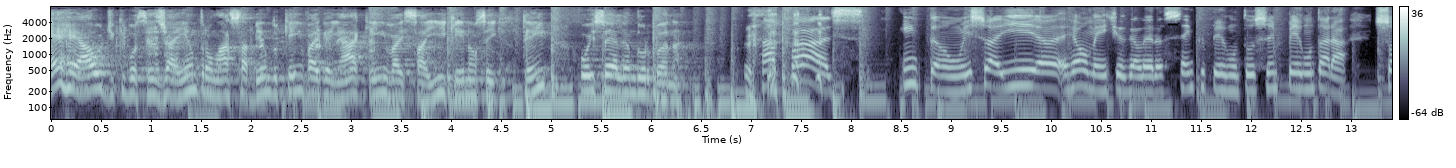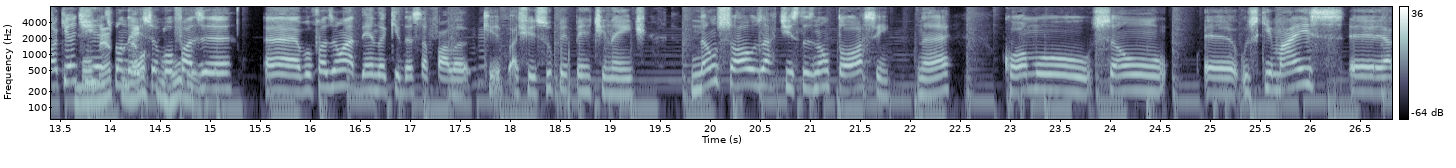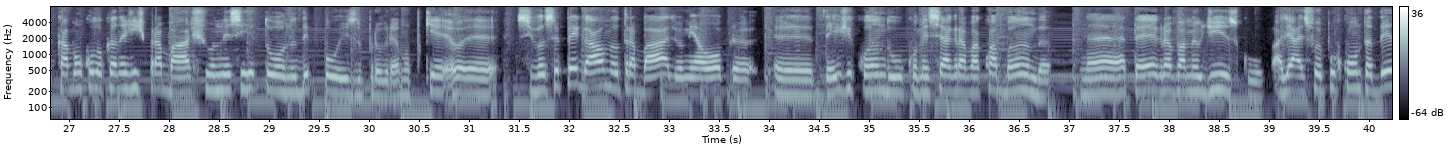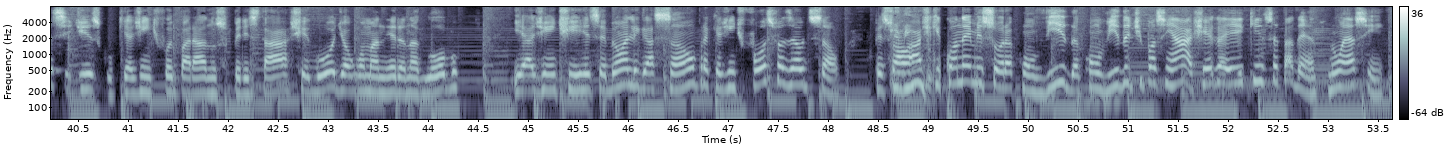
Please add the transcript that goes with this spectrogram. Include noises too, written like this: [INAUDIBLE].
é real de que vocês já entram lá sabendo quem vai ganhar, quem vai sair, quem não sei que tem, ou isso é lenda urbana? Rapaz, então, isso aí é, realmente a galera sempre perguntou, sempre perguntará. Só que antes Momento de responder isso, eu vou fazer. É, vou fazer um adendo aqui dessa fala que achei super pertinente. Não só os artistas não torcem, né? Como são é, os que mais é, acabam colocando a gente para baixo nesse retorno depois do programa. Porque é, se você pegar o meu trabalho, a minha obra, é, desde quando comecei a gravar com a banda, né, até gravar meu disco. Aliás, foi por conta desse disco que a gente foi parar no Superstar, chegou de alguma maneira na Globo e a gente recebeu uma ligação para que a gente fosse fazer a audição. O pessoal acha que quando a emissora convida, convida tipo assim, ah, chega aí que você tá dentro. Não é assim.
